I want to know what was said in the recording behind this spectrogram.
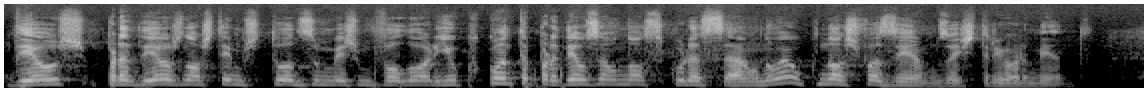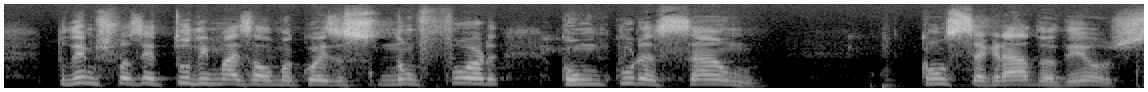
Deus, para Deus nós temos todos o mesmo valor e o que conta para Deus é o nosso coração, não é o que nós fazemos exteriormente. Podemos fazer tudo e mais alguma coisa se não for com um coração consagrado a Deus,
